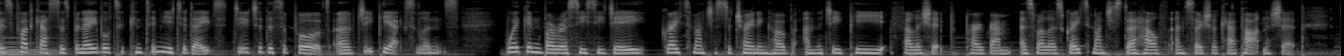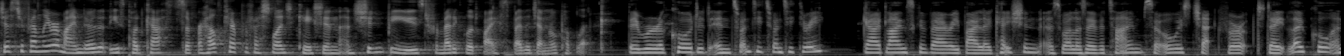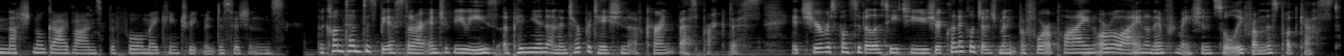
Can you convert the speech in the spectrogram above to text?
This podcast has been able to continue to date due to the support of GP Excellence, Wigan Borough CCG, Greater Manchester Training Hub, and the GP Fellowship Programme, as well as Greater Manchester Health and Social Care Partnership. Just a friendly reminder that these podcasts are for healthcare professional education and shouldn't be used for medical advice by the general public. They were recorded in 2023 Guidelines can vary by location as well as over time, so always check for up to date local and national guidelines before making treatment decisions. The content is based on our interviewees' opinion and interpretation of current best practice. It's your responsibility to use your clinical judgment before applying or relying on information solely from this podcast.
